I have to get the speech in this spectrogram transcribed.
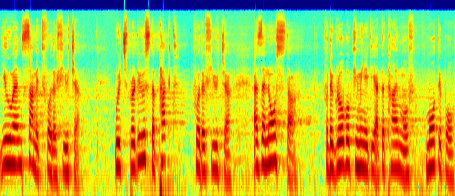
UN Summit for the Future, which produced the Pact for the Future as a North Star for the global community at the time of multiple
